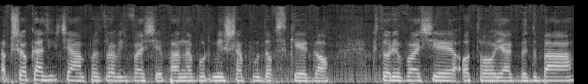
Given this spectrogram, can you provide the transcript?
A przy okazji chciałam pozdrowić właśnie pana burmistrza Płudowskiego, który właśnie o to jakby dba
